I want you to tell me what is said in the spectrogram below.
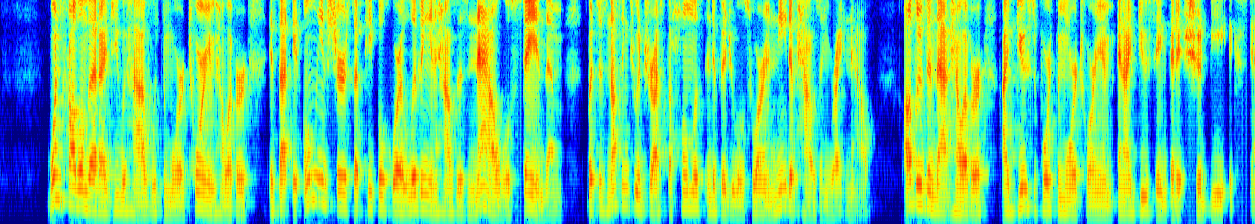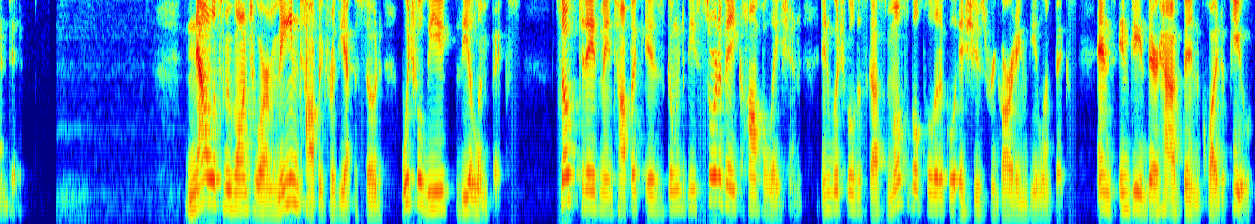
One problem that I do have with the moratorium, however, is that it only ensures that people who are living in houses now will stay in them, but does nothing to address the homeless individuals who are in need of housing right now. Other than that, however, I do support the moratorium and I do think that it should be extended. Now let's move on to our main topic for the episode, which will be the Olympics. So, today's main topic is going to be sort of a compilation in which we'll discuss multiple political issues regarding the Olympics. And indeed, there have been quite a few.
